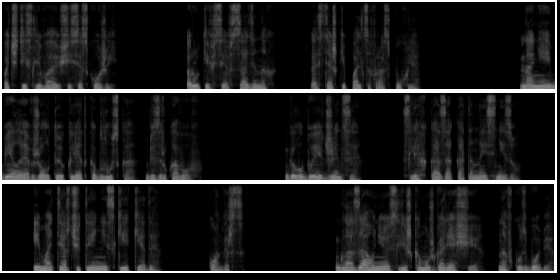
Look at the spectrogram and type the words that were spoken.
почти сливающийся с кожей. Руки все в ссадинах, костяшки пальцев распухли. На ней белая в желтую клетка блузка, без рукавов. Голубые джинсы, слегка закатанные снизу и матерчатые низкие кеды. Конверс. Глаза у нее слишком уж горящие, на вкус Бобби.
